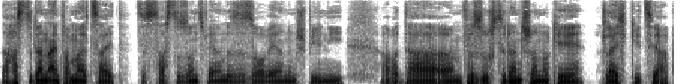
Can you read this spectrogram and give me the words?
Da hast du dann einfach mal Zeit. Das hast du sonst während der Saison, während dem Spiel nie. Aber da ähm, versuchst du dann schon, okay, gleich geht's hier ab.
